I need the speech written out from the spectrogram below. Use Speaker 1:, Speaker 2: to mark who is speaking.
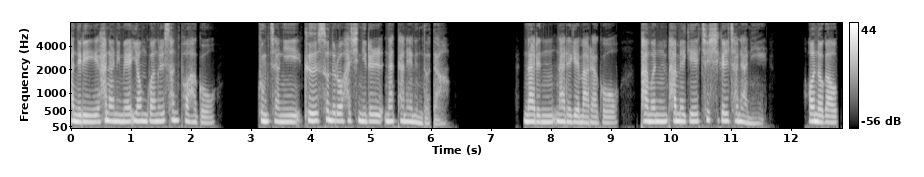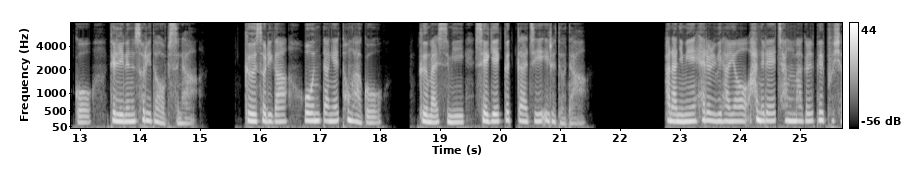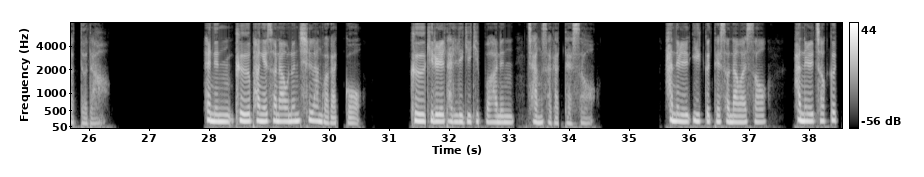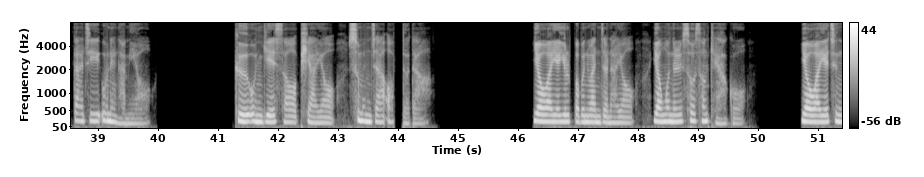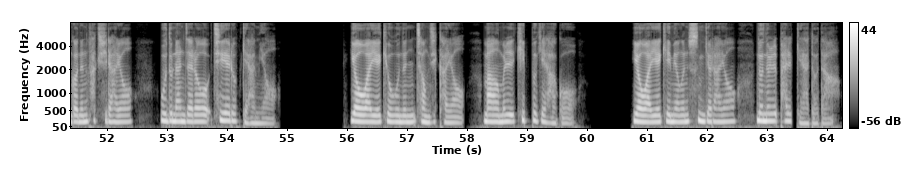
Speaker 1: 하늘이 하나님의 영광을 선포하고 궁창이 그 손으로 하신 일을 나타내는도다. 날은 날에게 말하고 밤은 밤에게 지식을 전하니 언어가 없고 들리는 소리도 없으나 그 소리가 온 땅에 통하고 그 말씀이 세계 끝까지 이르도다. 하나님이 해를 위하여 하늘의 장막을 베푸셨도다. 해는 그 방에서 나오는 신랑과 같고 그 길을 달리기 기뻐하는 장사 같아서 하늘 이 끝에서 나와서 하늘 저 끝까지 운행하며 그 온기에서 피하여 숨은 자 없도다. 여호와의 율법은 완전하여 영혼을 소성케 하고 여호와의 증거는 확실하여 우둔한 자로 지혜롭게 하며 여호와의 교훈은 정직하여 마음을 기쁘게 하고 여호와의 계명은 순결하여 눈을 밝게 하도다.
